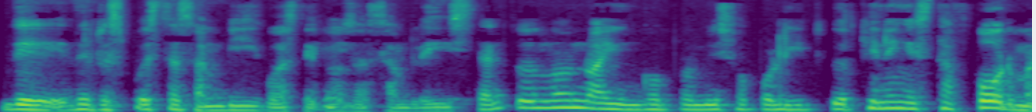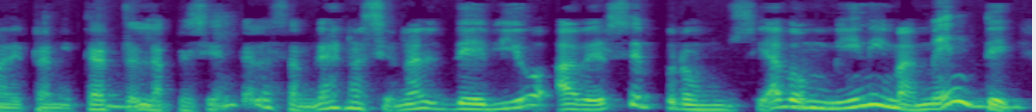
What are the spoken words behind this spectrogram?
de, respuestas ambiguas de los asambleístas. Entonces, no, no hay un compromiso político, tienen esta forma de tramitar. La presidenta de la Asamblea Nacional debió haberse pronunciado mínimamente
